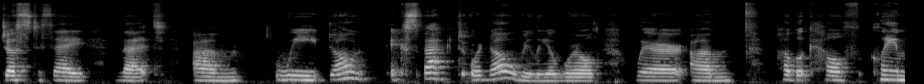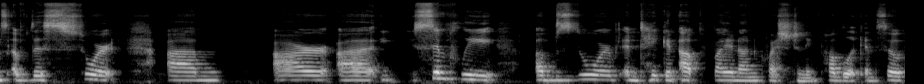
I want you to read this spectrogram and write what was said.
just to say that um, we don't expect or know really a world where um, public health claims of this sort um, are uh, simply absorbed and taken up by an unquestioning public. And so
